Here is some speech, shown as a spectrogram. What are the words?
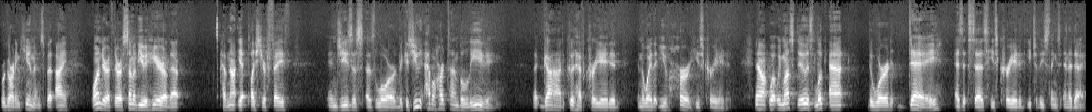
regarding humans, but I wonder if there are some of you here that have not yet placed your faith in Jesus as Lord because you have a hard time believing that God could have created in the way that you've heard He's created. Now, what we must do is look at the word day as it says He's created each of these things in a day.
